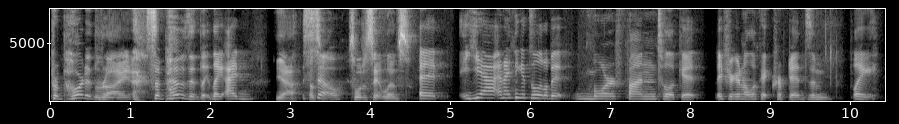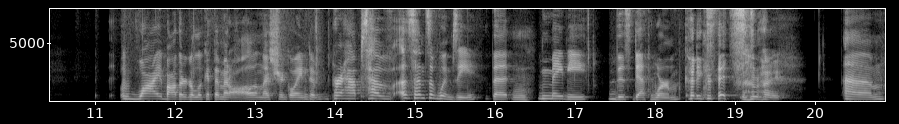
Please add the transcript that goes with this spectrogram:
purportedly, Right. supposedly. Like I Yeah. So- so we'll just say it lives. it yeah, and I think it's a little bit more fun to look at if you're gonna look at cryptids and like why bother to look at them at all unless you're going to perhaps have a sense of whimsy that maybe this death worm could exist. right. um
